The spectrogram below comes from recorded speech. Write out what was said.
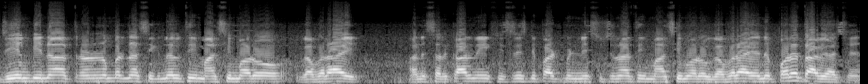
જીએનબીના, ત્રણ નંબરના સિગ્નલથી માછીમારો ગભરાય અને સરકારની ફિશરીઝ ડિપાર્ટમેન્ટની સૂચનાથી માછીમારો ગભરાય અને પરત આવ્યા છે,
